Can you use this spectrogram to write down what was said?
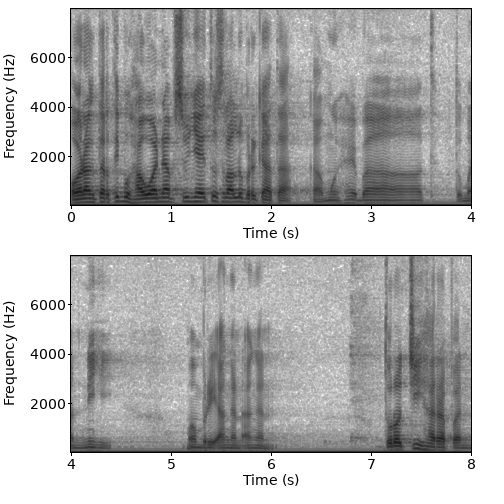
Orang tertipu hawa nafsunya itu selalu berkata kamu hebat tumannihi memberi angan-angan. Turoji harapan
